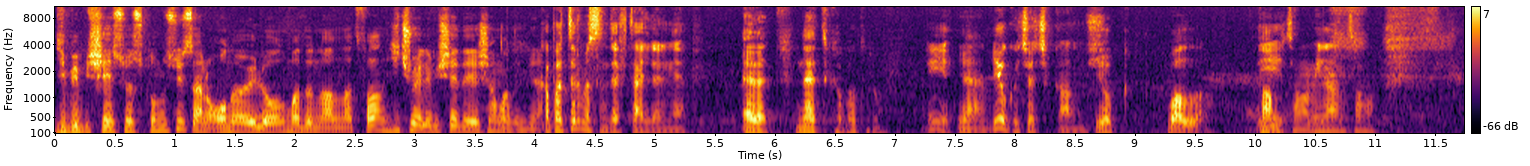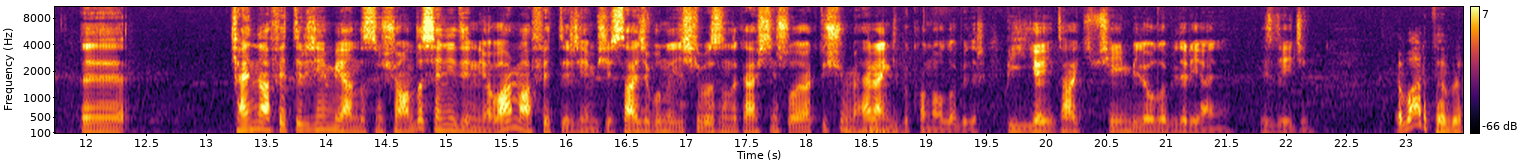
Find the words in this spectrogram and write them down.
gibi bir şey söz konusuysa hani ona öyle olmadığını anlat falan hiç öyle bir şey de yaşamadım ya. Kapatır mısın defterlerini hep? Evet net kapatırım. İyi. Yani Yok hiç açık kalmış. yok vallahi. Tamam. İyi tamam inan tamam. Ee, kendini affettireceğin bir yandasın şu anda seni dinliyor. Var mı affettireceğin bir şey? Sadece bunu ilişki bazında karşı cins olarak düşünme. Herhangi bir konu olabilir. Bir yayın takip şeyin bile olabilir yani izleyicin. E var tabii.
